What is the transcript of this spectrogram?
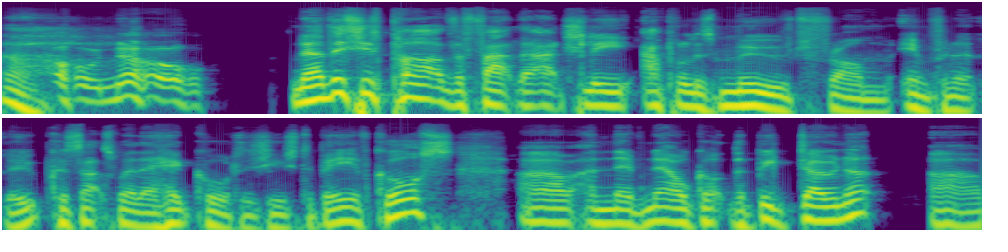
Ah. oh no. Now, this is part of the fact that actually Apple has moved from Infinite Loop because that's where their headquarters used to be, of course. Uh, and they've now got the big donut uh,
